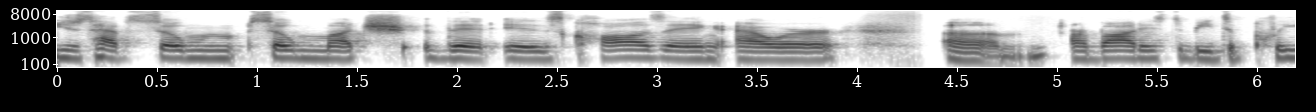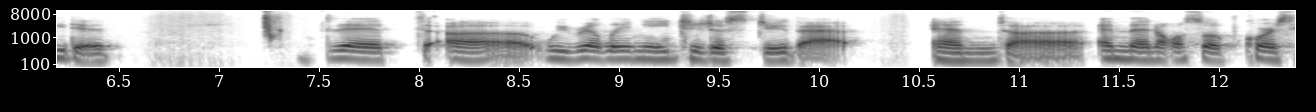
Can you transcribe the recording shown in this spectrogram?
just have so so much that is causing our um, our bodies to be depleted that uh, we really need to just do that and uh, and then also of course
